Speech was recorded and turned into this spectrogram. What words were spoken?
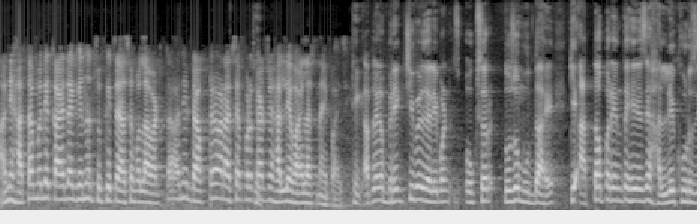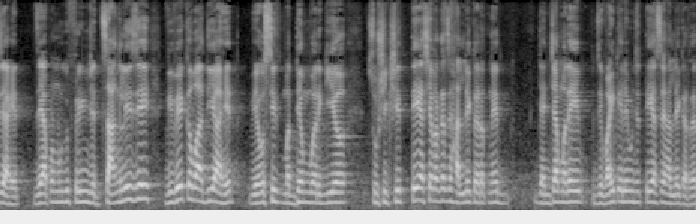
आणि हातामध्ये कायदा घेणं चुकीचं आहे असं मला वाटतं. आणि डॉक्टरवर अशा प्रकारचे हल्ले व्हायलाच नाही पाहिजे. ठीक. आपल्याला ब्रेकची वेळ झाली पण ओक सर तो जो मुद्दा आहे की आतापर्यंत हे जे हल्लेखोर जे आहेत जे आपण म्हणतो फ्रिंज आहेत चांगले जे विवेकवादी आहेत व्यवस्थित मध्यमवर्गीय सुशिक्षित ते अशा प्रकारचे हल्ले करत नाहीत. ज्यांच्यामध्ये जे वाईट एलिमेंट्स आहेत ते असे हल्ले करतात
